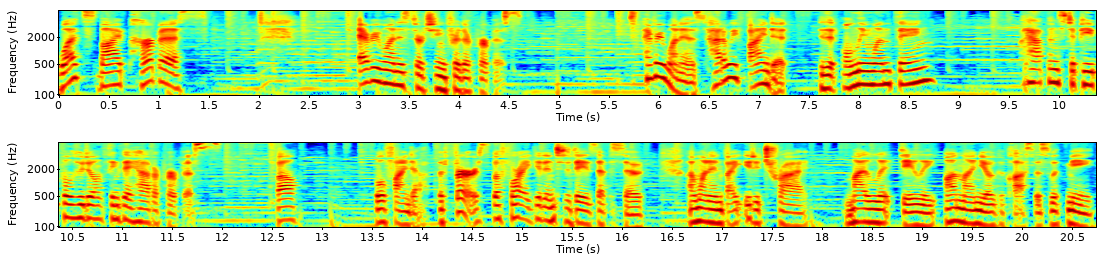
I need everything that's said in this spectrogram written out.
What's My Purpose? Everyone is searching for their purpose. Everyone is. How do we find it? Is it only one thing? What happens to people who don't think they have a purpose? Well, we'll find out. But first, before I get into today's episode, I want to invite you to try my LYT Daily online yoga classes with me.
